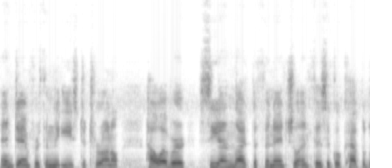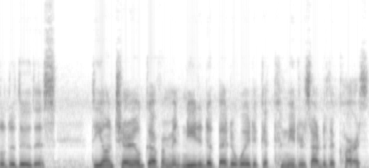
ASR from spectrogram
and Danforth in the east to Toronto. However, CN lacked the financial and physical capital to do this. The Ontario government needed a better way to get commuters out of their cars.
